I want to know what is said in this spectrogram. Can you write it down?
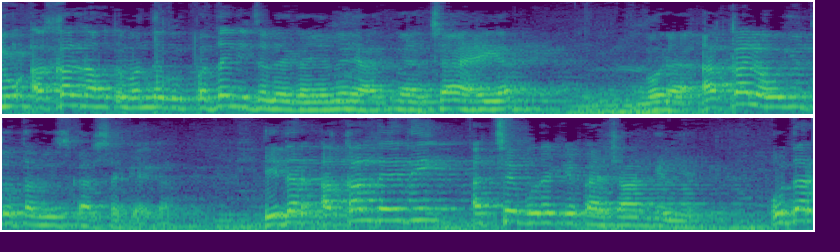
کیوں عقل نہ ہو تو بندے کو پتہ نہیں چلے گا، یہ میرے حق میں اچھا ہے یا برا ہے۔ عقل ہوگی تو تمیز کر سکے گا۔ ادھر عقل دے دی اچھے برے کے پہچان کے لیے۔ ادھر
